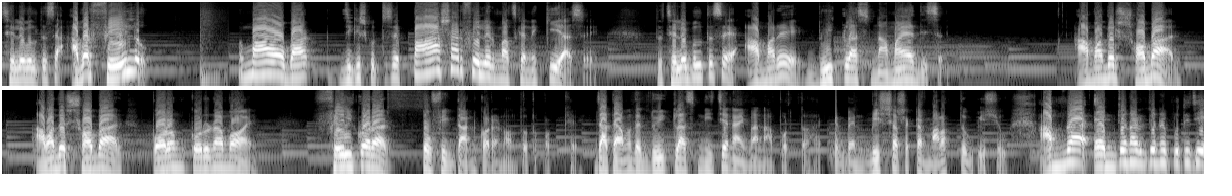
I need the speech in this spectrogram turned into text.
ছেলে বলতেছে, আবার ফেলও মা অবাক, জিজ্ঞেস করতেছে, পাশ আর ফেলের মাঝখানে কি আছে? তো ছেলে বলতেছে, আমারে দুই ক্লাস নামায়া দিছে। আমাদের সবার আমাদের সবার পরম করুণাময় ফেল করার তৌফিক দান করেন অন্তত পক্ষে, যাতে আমাদের দুই ক্লাস নিচে নাইমা না পড়তে হয়। দেখবেন বিশ্বাস একটা মারাত্মক বিষয় আমরা একজন আরেকজনের প্রতি যে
